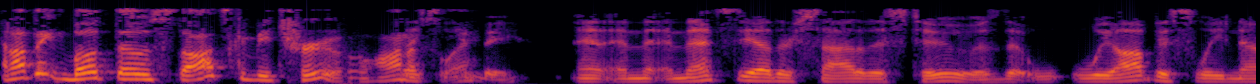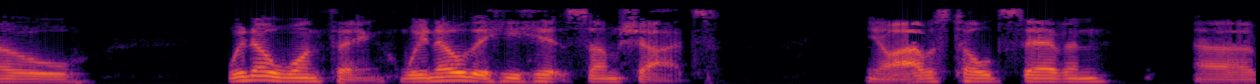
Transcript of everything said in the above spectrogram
And I think both those thoughts can be true, honestly. And, and and that's the other side of this too is that we obviously know we know one thing. We know that he hit some shots. You know, I was told seven. Uh,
